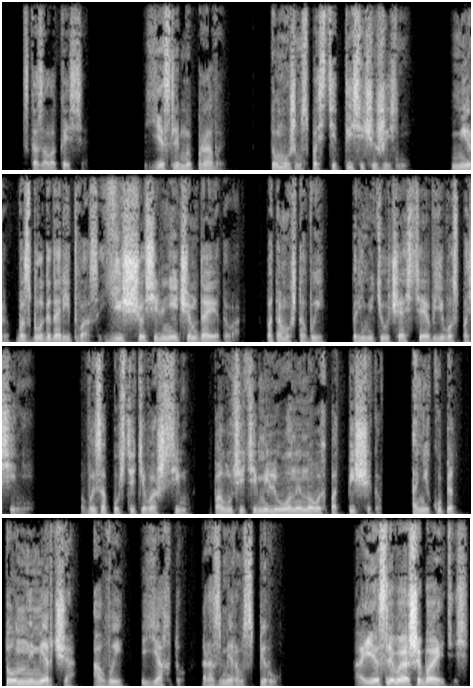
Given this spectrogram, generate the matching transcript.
— сказала Кэсси. Если мы правы, то можем спасти тысячи жизней. Мир возблагодарит вас еще сильнее, чем до этого, потому что вы примете участие в его спасении. Вы запустите ваш сим, получите миллионы новых подписчиков, они купят тонны мерча, а вы — яхту размером с Перу. — А если вы ошибаетесь?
